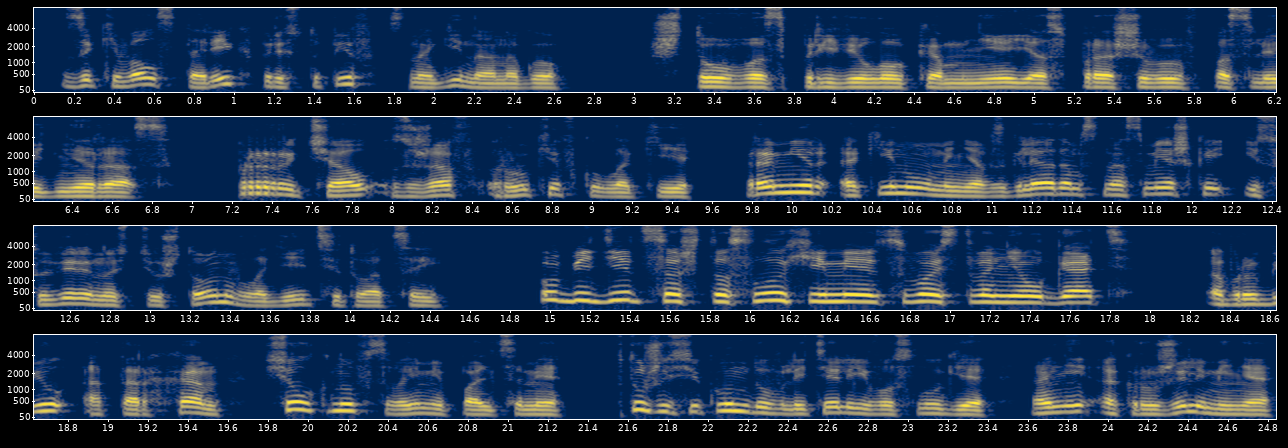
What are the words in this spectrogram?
— закивал старик, приступив с ноги на ногу. «Что вас привело ко мне, я спрашиваю в последний раз?» Прорычал, сжав руки в кулаки. Рамир окинул меня взглядом с насмешкой и с уверенностью, что он владеет ситуацией. «Убедиться, что слухи имеют свойство не лгать», — обрубил Атархан, щелкнув своими пальцами. В ту же секунду влетели его слуги. Они окружили меня,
